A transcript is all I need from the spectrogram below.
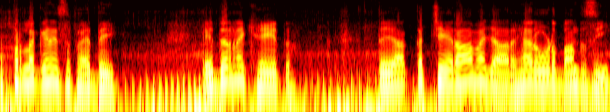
ਉੱਪਰ ਲੱਗੇ ਨੇ ਸਫੈਦੇ। ਇਧਰ ਨੇ ਖੇਤ ਤੇ ਆ ਕੱਚੇ ਰਾਹ ਮੈਂ ਜਾ ਰਿਹਾ। ਰੋਡ ਬੰਦ ਸੀ।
